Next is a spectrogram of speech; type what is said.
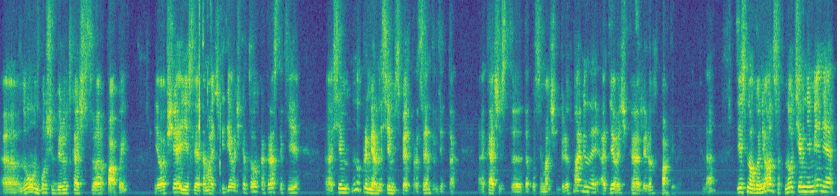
э, ну, он больше берет качество папы, и вообще, если это мальчик и девочка, то как раз-таки 7, э, ну, примерно 75% где-то так э, качеств, э, допустим, мальчик берет мамины, а девочка берет папины. Да? Здесь много нюансов, но тем не менее,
